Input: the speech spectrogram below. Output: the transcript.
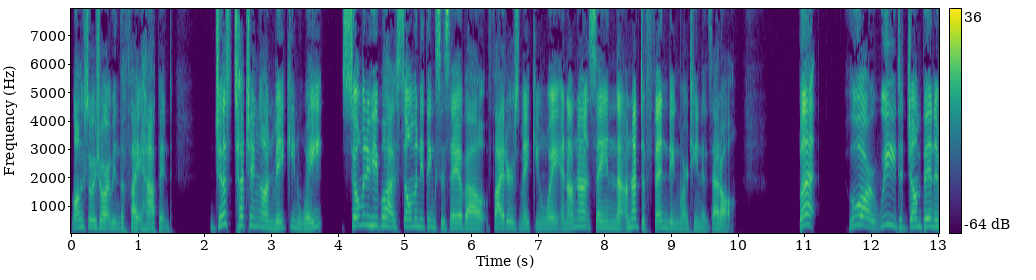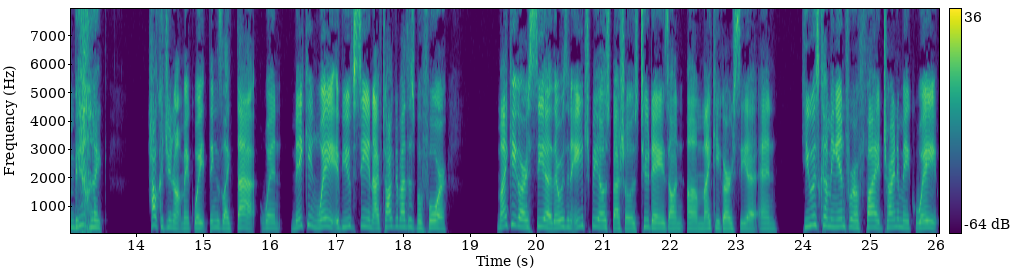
long story short, I mean, the fight happened. Just touching on making weight, so many people have so many things to say about fighters making weight, and I'm not saying that I'm not defending Martinez at all. But who are we to jump in and be like, how could you not make weight? Things like that. When making weight, if you've seen, I've talked about this before. Mikey Garcia, there was an HBO special. It was two days on um, Mikey Garcia, and he was coming in for a fight, trying to make weight,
